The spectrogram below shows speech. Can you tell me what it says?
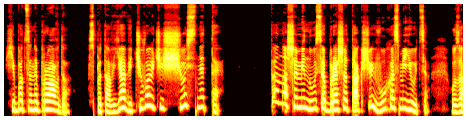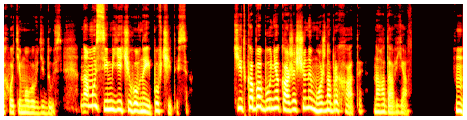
Хіба це неправда? спитав я, відчуваючи щось не те. Та наша мінуся бреше так, що й вуха сміються, у захваті мовив дідусь. Нам усім є чого в неї повчитися. Тітка бабуня каже, що не можна брехати, нагадав я. Хм,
